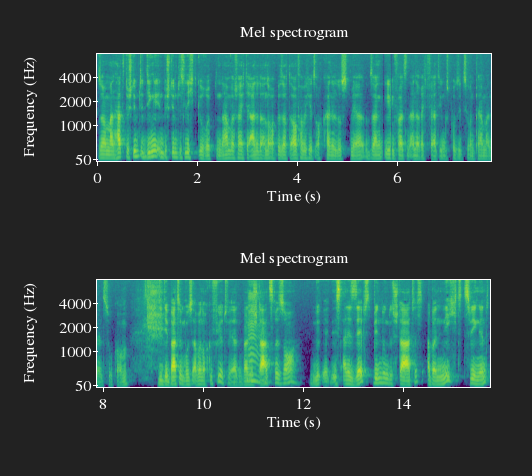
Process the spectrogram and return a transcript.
sondern man hat bestimmte Dinge in bestimmtes Licht gerückt. Und da haben wahrscheinlich der eine oder andere auch gesagt, darauf habe ich jetzt auch keine Lust mehr, und sagen ebenfalls in eine Rechtfertigungsposition permanent zu kommen. Die Debatte muss aber noch geführt werden, weil eine mhm. Staatsräson ist eine Selbstbindung des Staates, aber nicht zwingend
